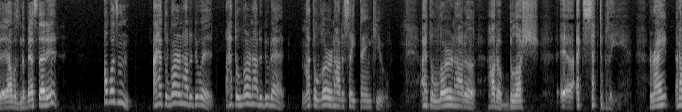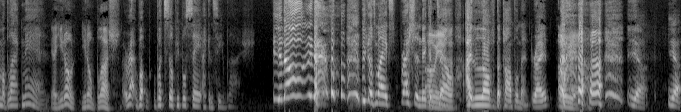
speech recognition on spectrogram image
I wasn't the best at it. I wasn't. I had to learn how to do it. I had to learn how to do that. I had to learn how to say thank you. I had to learn how to how to blush uh, acceptably, right? And I'm a black man, Yeah, you don't. You don't blush. right? But but still, people say I can see you blush. You know, because my expression, they can Oh, yeah. tell I love the compliment, right? Oh yeah. yeah, yeah.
